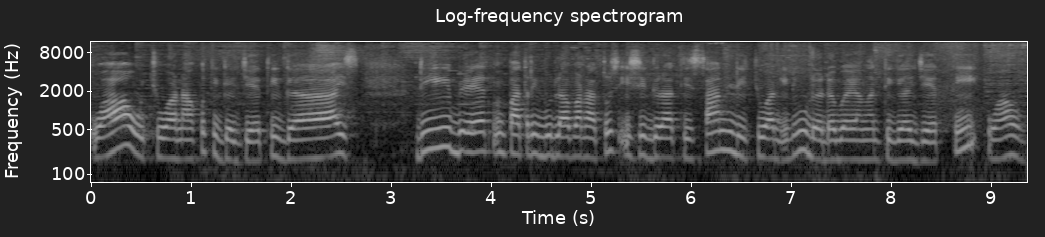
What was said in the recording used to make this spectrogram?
Wow cuan aku 3 JT guys. Di bed 4800 isi gratisan di cuan ini udah ada bayangan 3 JT. Wow.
